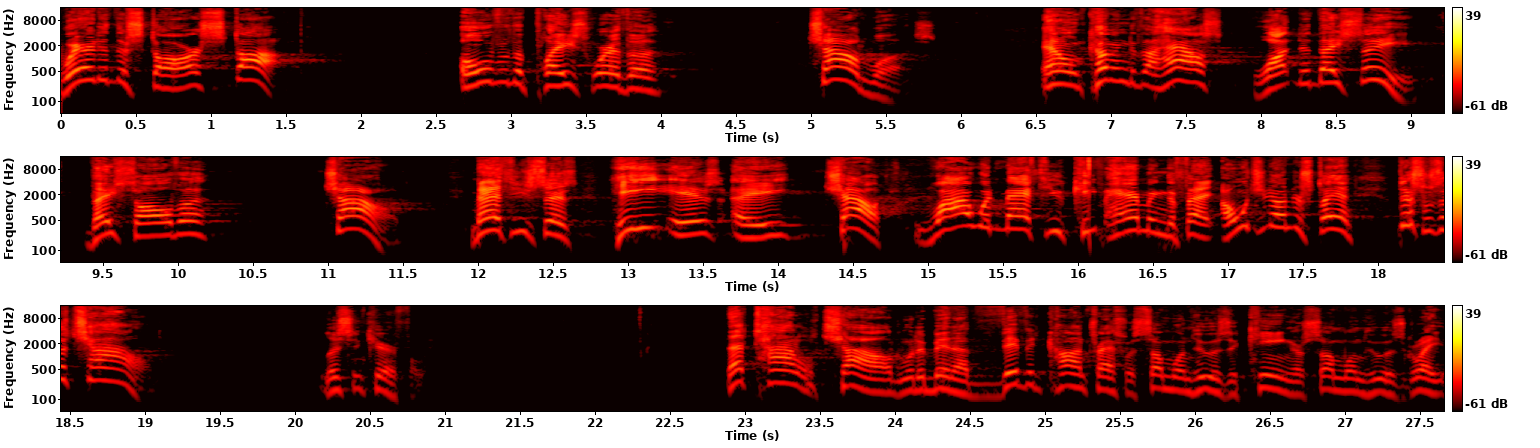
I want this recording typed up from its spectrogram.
Where did the star stop? Over the place where the child was. And on coming to the house, what did they see? They saw the child. Matthew says, He is a child. Why would Matthew keep hammering the fact? I want you to understand this was a child. Listen carefully. That title, child, would have been a vivid contrast with someone who is a king or someone who is great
